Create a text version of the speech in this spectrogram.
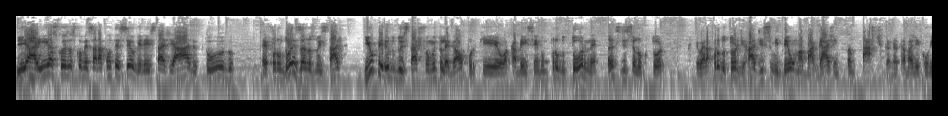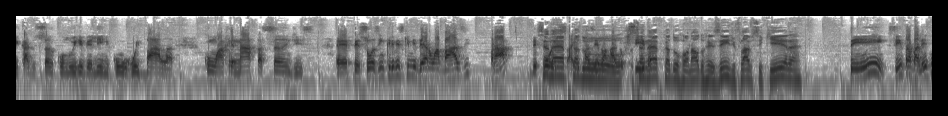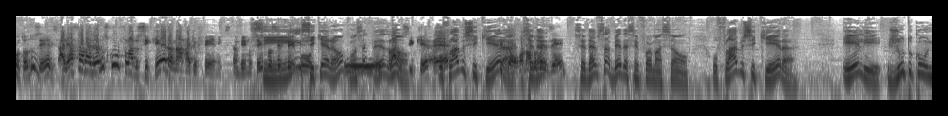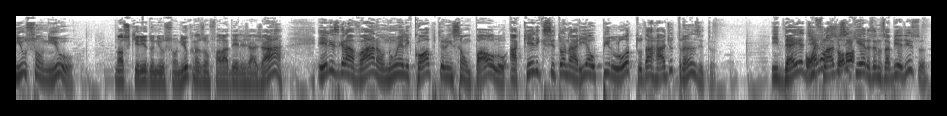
E aí as coisas começaram a acontecer. Eu virei estagiário, tudo. É, foram dois anos no estágio. E o período do estágio foi muito legal, porque eu acabei sendo um produtor, né? Antes de ser locutor. Eu era produtor de rádio, isso me deu uma bagagem fantástica, né? Eu trabalhei com o Ricardo San, com o Luiz Rivellini, com o Rui Bala, com a Renata Sandes, é, pessoas incríveis que me deram a base para depois você é da época do Você é da época do Ronaldo Rezende, Flávio Siqueira? Sim, sim, trabalhei com todos eles. Aliás, trabalhamos com o Flávio Siqueira na Rádio Fênix também. Não sei sim, se você pegou. Siqueirão, com certeza. O Flávio Não, Siqueira, é. O Flávio Siqueira, então, você, deve, você deve saber dessa informação. O Flávio Siqueira, ele, junto com o Nilson Nil, nosso querido Nilson Nil, que nós vamos falar dele já já, eles gravaram num helicóptero em São Paulo aquele que se tornaria o piloto da Rádio Trânsito. Ideia de Olha Flávio só. Siqueira, você não sabia disso?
